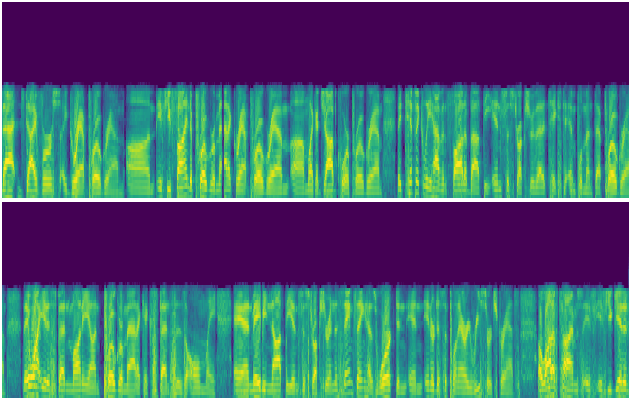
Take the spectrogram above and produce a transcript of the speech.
that diverse a grant program. Um, if you find a programmatic grant program um, like a Job Corps program, they typically haven't thought about the infrastructure that it takes to implement that program. They want you to spend money on programmatic expenses only, and maybe not the infrastructure. And the same thing has worked in, in interdisciplinary research grants. A lot of times, if if you get it,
